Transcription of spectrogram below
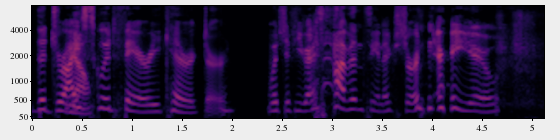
the dry no. squid fairy character. Which, if you guys haven't seen Extraordinary You,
